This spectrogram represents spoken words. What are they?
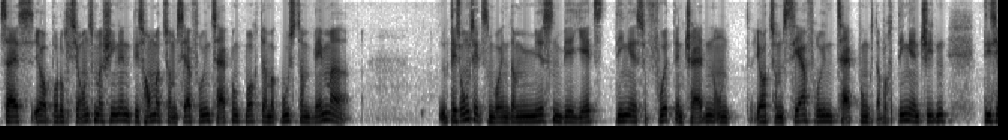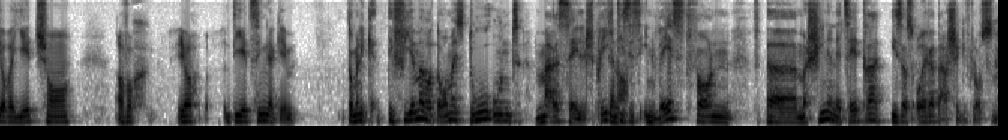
sei es ja, Produktionsmaschinen, das haben wir zu einem sehr frühen Zeitpunkt gemacht, weil wir gewusst haben, wenn wir das umsetzen wollen, dann müssen wir jetzt Dinge sofort entscheiden und ja, zu einem sehr frühen Zeitpunkt einfach Dinge entschieden, die sich aber jetzt schon einfach, ja, die jetzt Sinn ergeben. Dominik, die Firma war damals du und Marcel, sprich genau. dieses Invest von äh, Maschinen etc. ist aus eurer Tasche geflossen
